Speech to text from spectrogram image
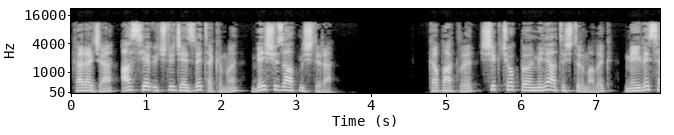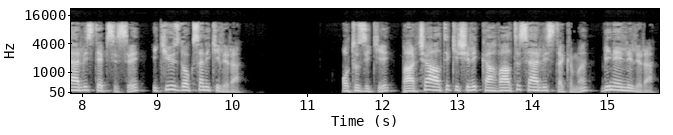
Karaca Asya üçlü cezve takımı 560 lira. Kapaklı, şık çok bölmeli atıştırmalık, meyve servis tepsisi 292 lira. 32, parça 6 kişilik kahvaltı servis takımı, 1050 lira.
